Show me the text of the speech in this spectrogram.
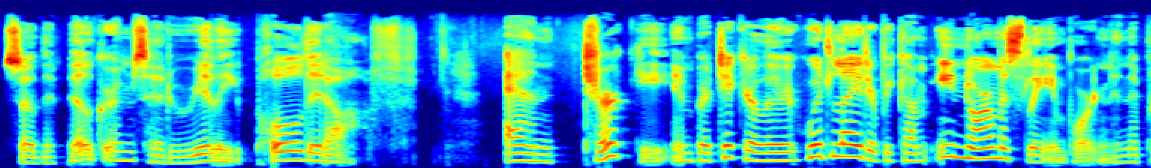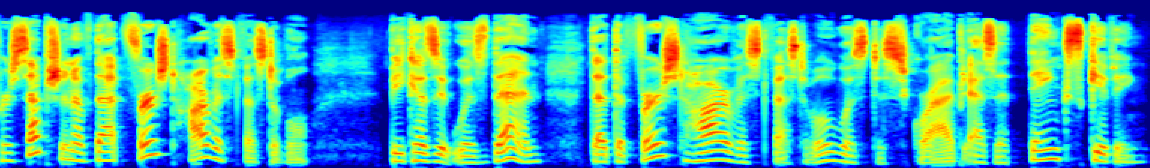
So the pilgrims had really pulled it off. And turkey, in particular, would later become enormously important in the perception of that first harvest festival, because it was then that the first harvest festival was described as a Thanksgiving.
